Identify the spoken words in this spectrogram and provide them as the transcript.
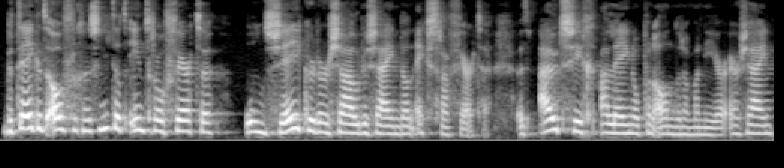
Betekent overigens niet dat introverten onzekerder zouden zijn dan extraverten. Het uitzicht alleen op een andere manier. Er zijn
